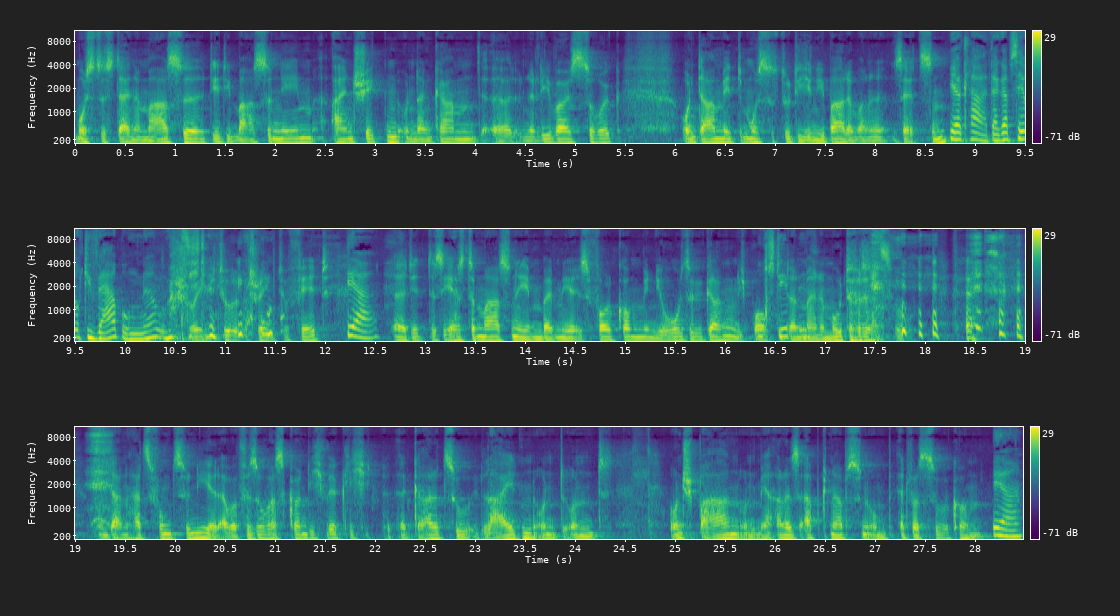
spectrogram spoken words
musstest deine Maße, dir die Maße nehmen, einschicken und dann kam äh, eine Levi's zurück und damit musstest du dich in die Badewanne setzen. Ja klar, da gab es ja auch die Werbung, ne? Shrink to, shrink to fit. ja. Äh, das erste Maß nehmen bei mir ist vollkommen in die Hose gegangen und ich brauchte dann meine Mutter dazu. Und dann hat es funktioniert. Aber für sowas konnte ich wirklich äh, geradezu leiden und, und, und sparen und mir alles abknapsen, um etwas zu bekommen. Ja,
